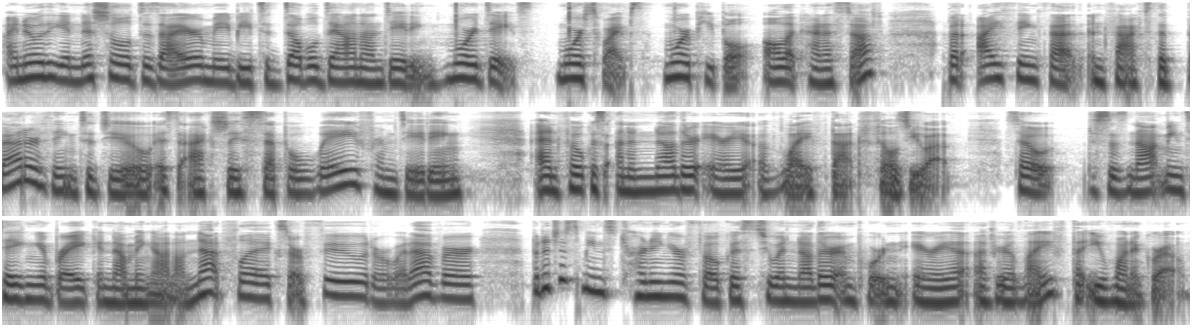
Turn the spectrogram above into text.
I know the initial desire may be to double down on dating, more dates, more swipes, more people, all that kind of stuff. But I think that, in fact, the better thing to do is to actually step away from dating and focus on another area of life that fills you up. So, this does not mean taking a break and numbing out on Netflix or food or whatever, but it just means turning your focus to another important area of your life that you want to grow.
